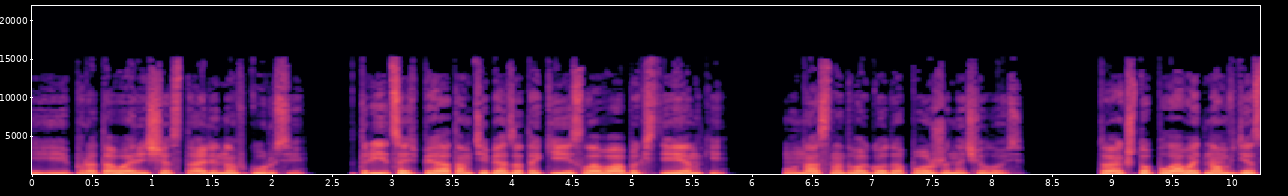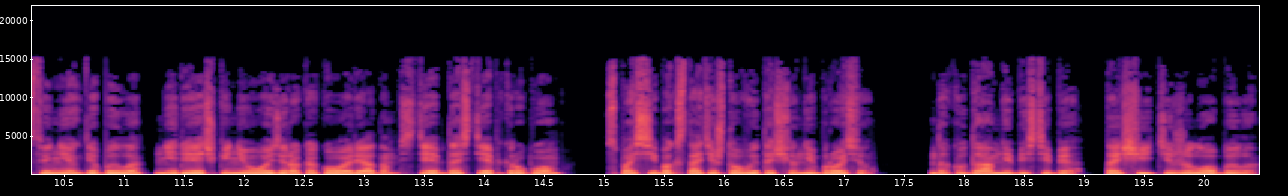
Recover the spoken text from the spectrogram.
И про товарища Сталина в курсе. В тридцать пятом тебя за такие слова бы к стенке. У нас на два года позже началось. Так что плавать нам в детстве негде было. Ни речки, ни озера какого рядом. Степь да степь кругом. Спасибо, кстати, что вытащил, не бросил. Да куда мне без тебя? Тащить тяжело было,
